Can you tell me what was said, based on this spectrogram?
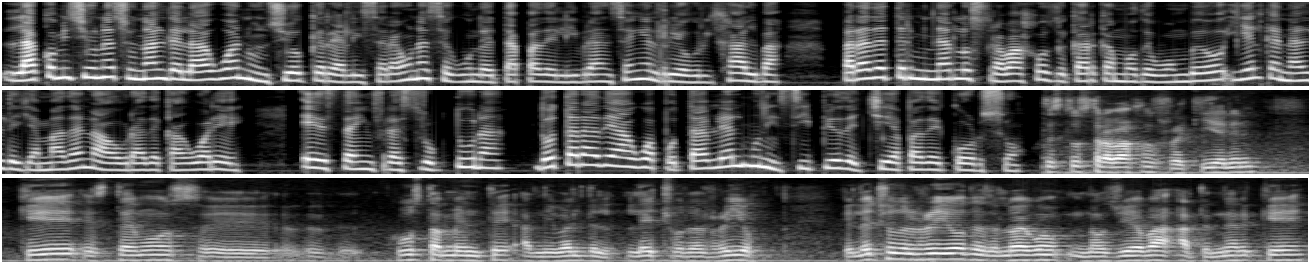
La Comisión Nacional del Agua anunció que realizará una segunda etapa de libranza en el río Grijalba para determinar los trabajos de cárcamo de bombeo y el canal de llamada en la obra de Caguaré. Esta infraestructura dotará de agua potable al municipio de Chiapa de Corzo. Estos trabajos requieren que estemos eh, justamente al nivel del lecho del río. El lecho del río, desde luego, nos lleva a tener que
